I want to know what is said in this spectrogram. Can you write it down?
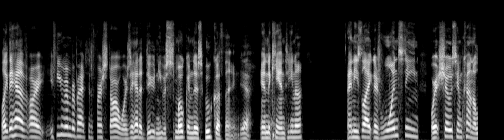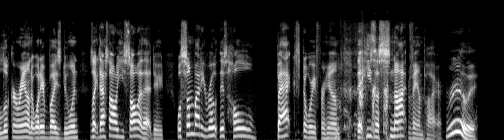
Like they have. All right, if you remember back to the first Star Wars, they had a dude and he was smoking this hookah thing yeah, in the cantina. And he's like, there's one scene where it shows him kind of look around at what everybody's doing. It's like, that's all you saw of that dude. Well, somebody wrote this whole backstory for him that he's a snot vampire. really.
